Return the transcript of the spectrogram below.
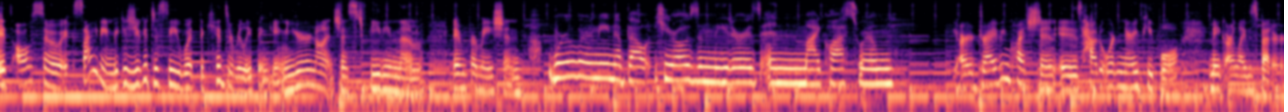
it's also exciting because you get to see what the kids are really thinking. You're not just feeding them information. We're learning about heroes and leaders in my classroom. Our driving question is how do ordinary people make our lives better?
